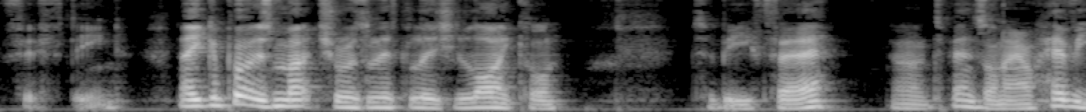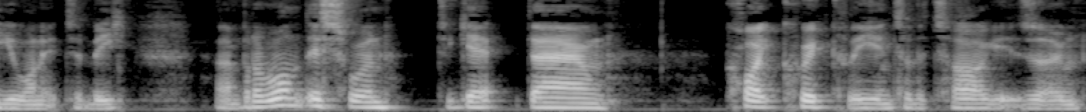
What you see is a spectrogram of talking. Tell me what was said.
15 now you can put as much or as little as you like on to be fair. Uh, it depends on how heavy you want it to be. Uh, but I want this one to get down quite quickly into the target zone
